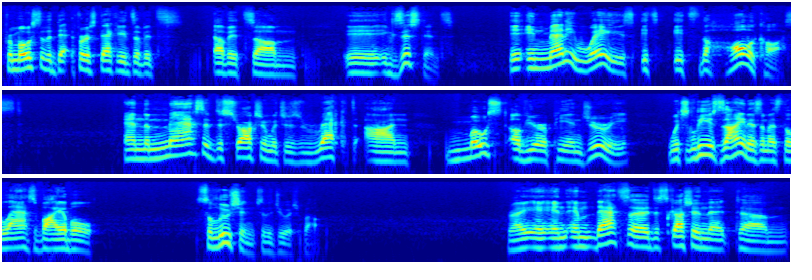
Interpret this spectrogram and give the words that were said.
for most of the de- first decades of its, of its um, existence in, in many ways, it's, it's the Holocaust and the massive destruction which is wreaked on most of European Jewry, which leaves Zionism as the last viable solution to the Jewish problem. Right? And, and that's a discussion that um,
